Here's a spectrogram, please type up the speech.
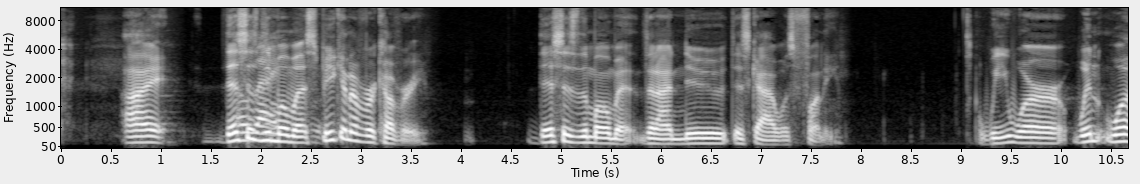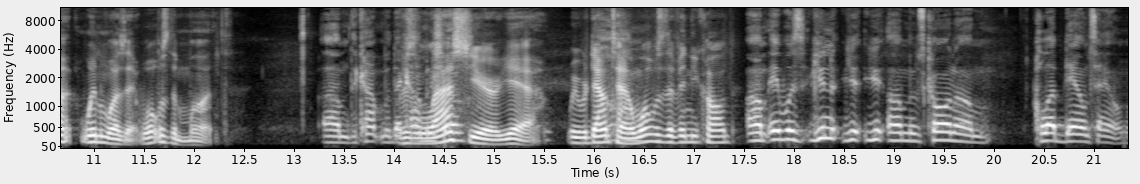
I. This is the moment. Speaking of recovery, this is the moment that I knew this guy was funny. We were when what when was it? What was the month? um the com- the It was comedy last show. year. Yeah, we were downtown. What was the venue called? Um, it was you, you, you um it was called um Club Downtown.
